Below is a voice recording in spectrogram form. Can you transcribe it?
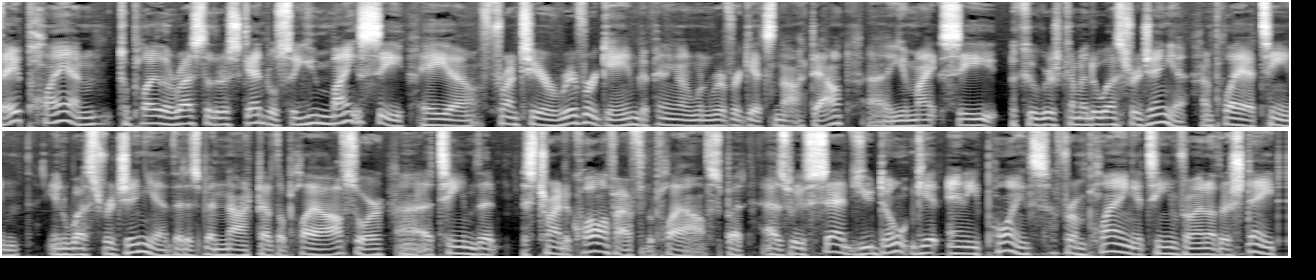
They plan to play the rest of their schedule, so you might see a uh, Frontier River game, depending on when River gets knocked out. Uh, you might see the Cougars come into West Virginia and play a team in West Virginia that has been knocked out of the playoffs, or uh, a team that is trying to qualify for the playoffs. But as we've said, you don't get any points from playing a team from another state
